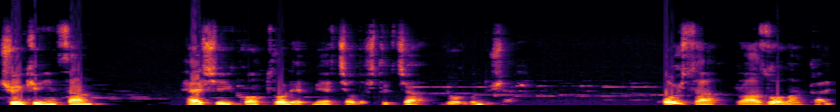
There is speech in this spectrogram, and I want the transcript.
Çünkü insan her şeyi kontrol etmeye çalıştıkça yorgun düşer. Oysa razı olan kalp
